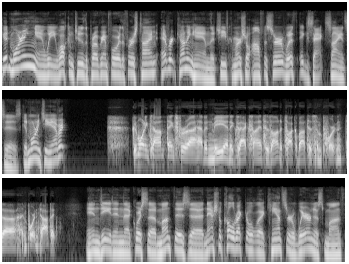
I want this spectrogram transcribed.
Good morning, and we welcome to the program for the first time Everett Cunningham, the Chief Commercial Officer with Exact Sciences. Good morning to you, Everett. Good morning, Tom. Thanks for uh, having me and Exact Sciences on to talk about this important uh, important topic. Indeed, and of course, the month is uh, National Colorectal uh, Cancer Awareness Month.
